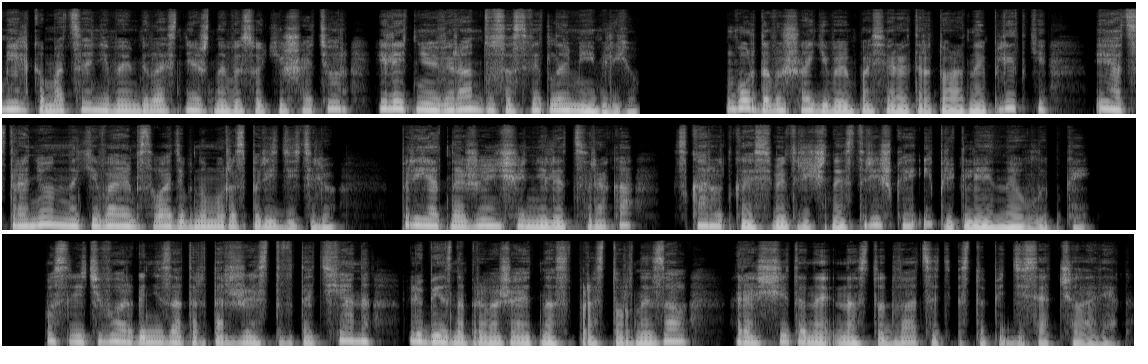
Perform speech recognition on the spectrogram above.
Мельком оцениваем белоснежный высокий шатер и летнюю веранду со светлой мебелью. Гордо вышагиваем по серой тротуарной плитке и отстраненно киваем свадебному распорядителю — приятной женщине лет сорока с короткой асимметричной стрижкой и приклеенной улыбкой. После чего организатор торжеств Татьяна любезно провожает нас в просторный зал, рассчитанный на 120-150 человек.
